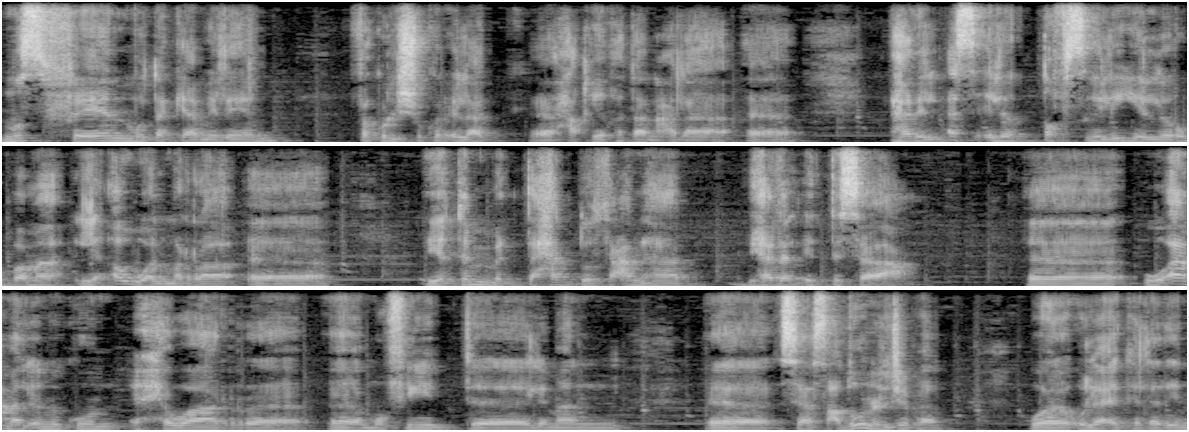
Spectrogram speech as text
نصفين متكاملين. فكل الشكر لك حقيقة على آه، هذه الأسئلة التفصيلية اللي ربما لأول مرة آه، يتم التحدث عنها بهذا الاتساع. آه، وآمل أنه يكون حوار مفيد لمن سيصعدون الجبل وأولئك الذين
